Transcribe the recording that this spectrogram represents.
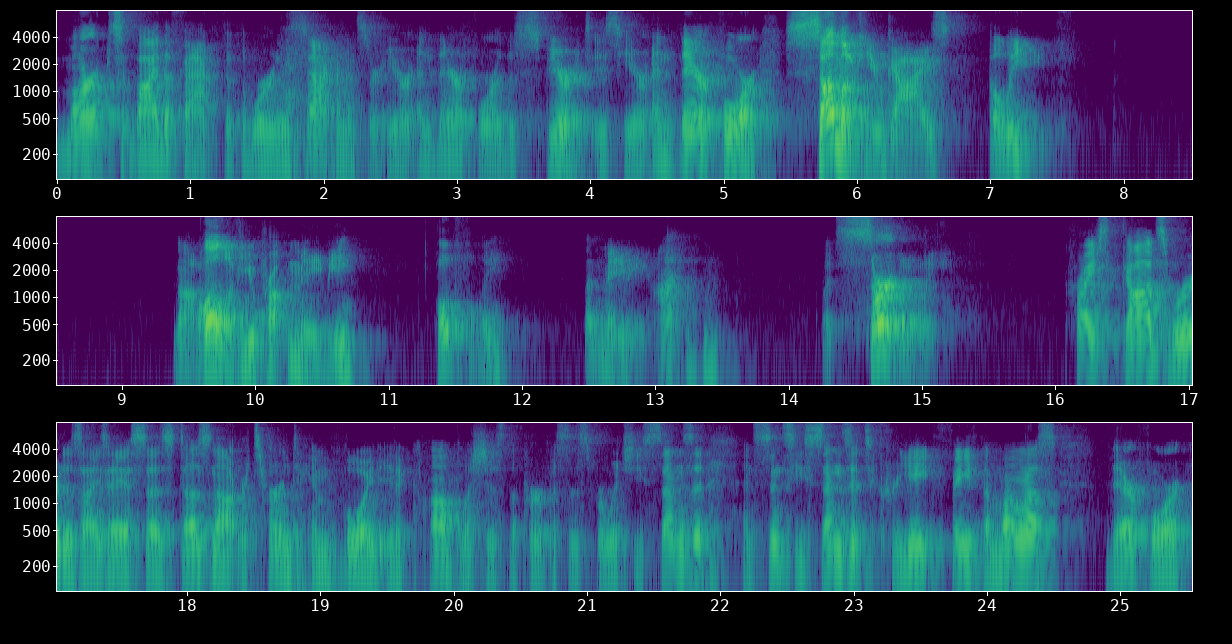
marked by the fact that the Word and the sacraments are here, and therefore the Spirit is here, and therefore some of you guys believe. Not all of you, maybe, hopefully, but maybe not. But certainly, Christ, God's word, as Isaiah says, does not return to him void. It accomplishes the purposes for which he sends it. And since he sends it to create faith among us, therefore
